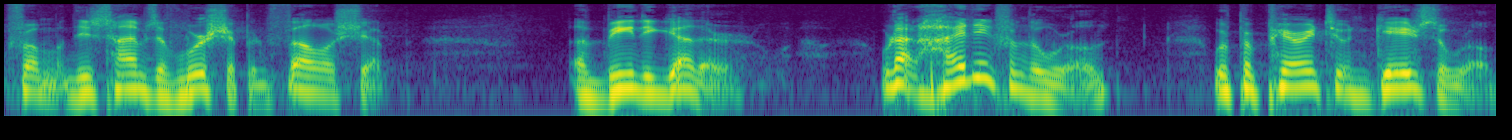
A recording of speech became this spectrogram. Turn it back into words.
from these times of worship and fellowship, of being together, we're not hiding from the world. We're preparing to engage the world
